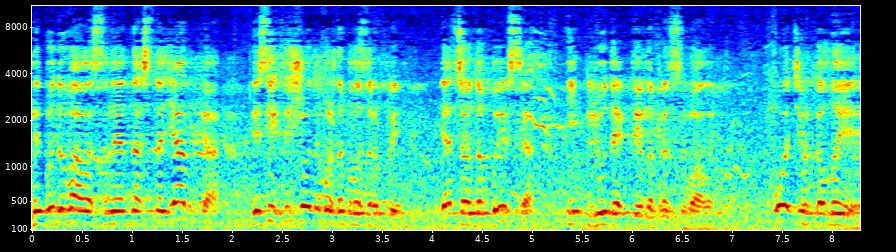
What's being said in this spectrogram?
не будувалася ні одна стоянка, без їх нічого не можна було зробити. Я цього добився, і люди активно працювали. Потім, коли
